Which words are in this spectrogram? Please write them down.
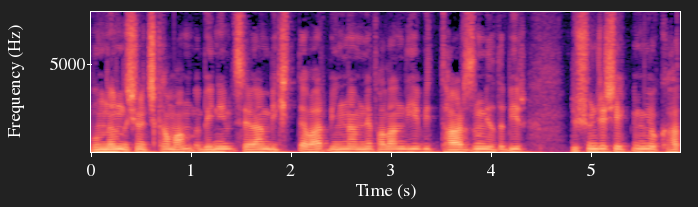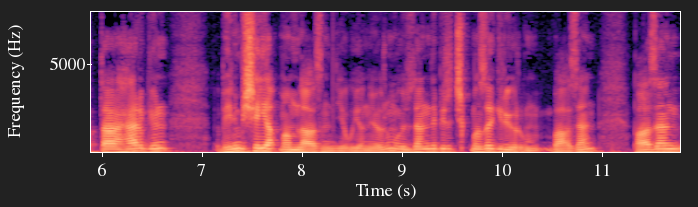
Bunların dışına çıkamam. Beni seven bir kitle var bilmem ne falan diye bir tarzım ya da bir düşünce şeklim yok. Hatta her gün benim bir şey yapmam lazım diye uyanıyorum. Hı-hı. O yüzden de bir çıkmaza giriyorum bazen. Bazen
